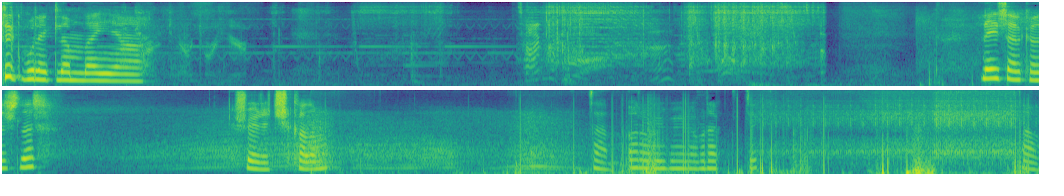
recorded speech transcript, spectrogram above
Tık bu reklamdan ya. Neyse arkadaşlar. Şöyle çıkalım. Tamam. Arabayı böyle bıraktık. Tamam.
